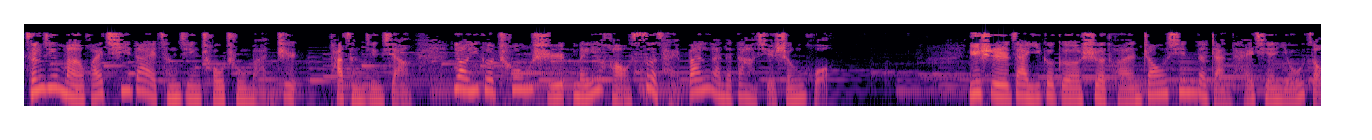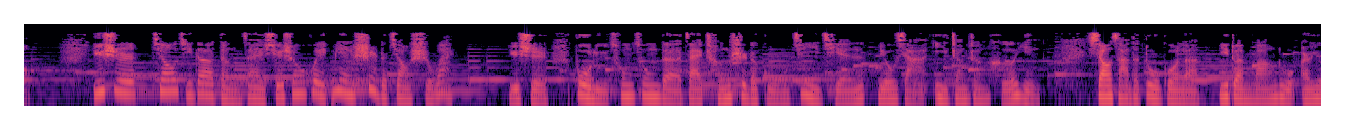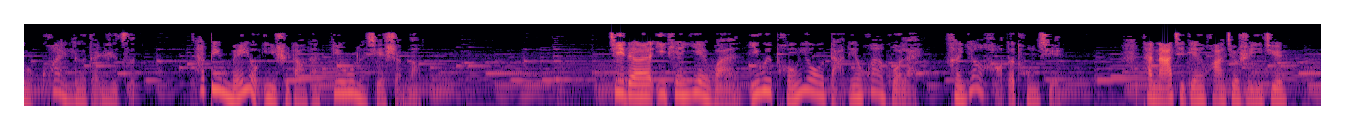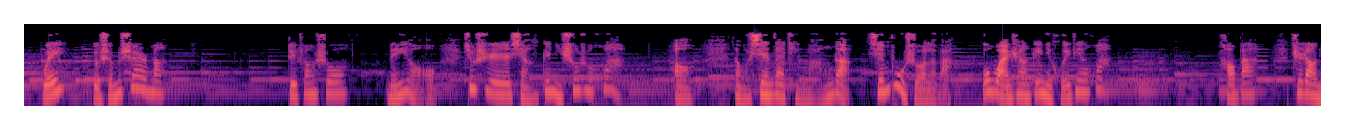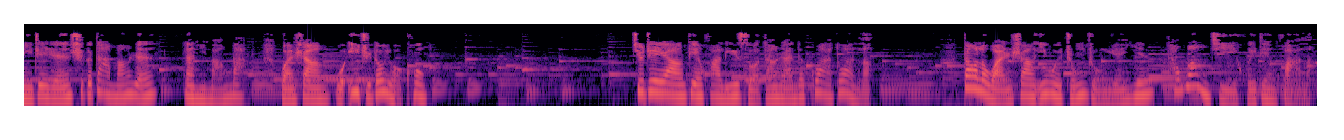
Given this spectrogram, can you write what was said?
曾经满怀期待，曾经踌躇满志。他曾经想要一个充实、美好、色彩斑斓的大学生活。于是，在一个个社团招新的展台前游走，于是焦急地等在学生会面试的教室外。于是步履匆匆地在城市的古迹前留下一张张合影，潇洒地度过了一段忙碌而又快乐的日子。他并没有意识到他丢了些什么。记得一天夜晚，一位朋友打电话过来，很要好的同学。他拿起电话就是一句：“喂，有什么事儿吗？”对方说：“没有，就是想跟你说说话。”哦，那我现在挺忙的，先不说了吧。我晚上给你回电话。好吧，知道你这人是个大忙人，那你忙吧。晚上我一直都有空。就这样，电话理所当然的挂断了。到了晚上，因为种种原因，他忘记回电话了。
